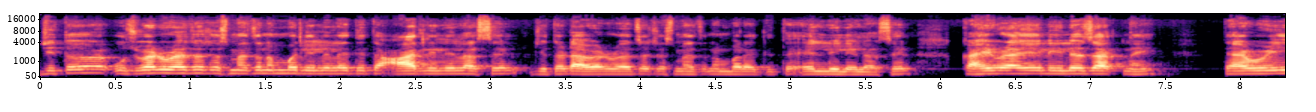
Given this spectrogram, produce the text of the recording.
जिथं उजव्या डोळ्याचा चष्म्याचा नंबर लिहिलेला आहे तिथं आर लिहिलेला असेल. जिथं डाव्या डोळ्याचा चष्म्याचा नंबर आहे तिथं एल लिहिलेला असेल. काही वेळा हे लिहिलं जात नाही. त्यावेळी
